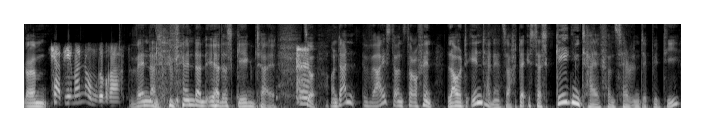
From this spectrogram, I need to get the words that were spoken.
Ähm, ich habe jemanden umgebracht. Wenn dann, wenn dann eher das Gegenteil. So, und dann weist er uns darauf hin, laut Internet sagt er, ist das Gegenteil von Serendipity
